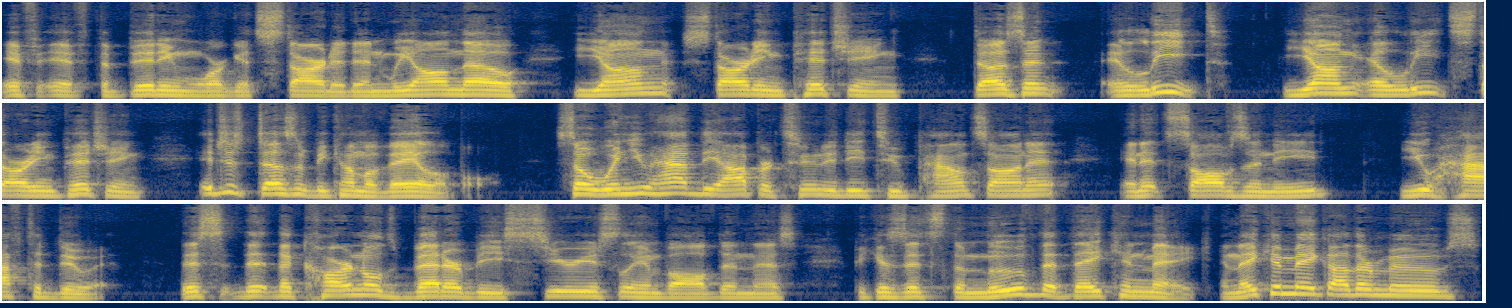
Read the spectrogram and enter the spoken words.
if if the bidding war gets started. And we all know young starting pitching doesn't elite young elite starting pitching it just doesn't become available so when you have the opportunity to pounce on it and it solves a need, you have to do it. This the, the Cardinals better be seriously involved in this because it's the move that they can make. And they can make other moves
